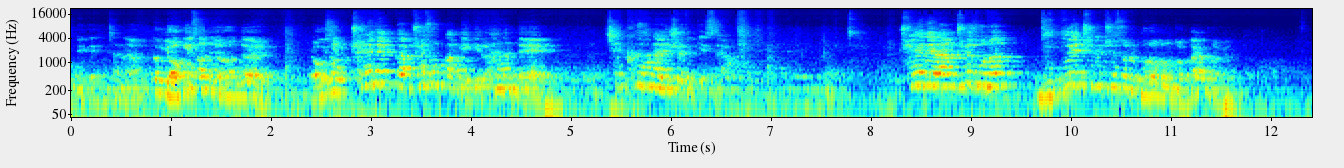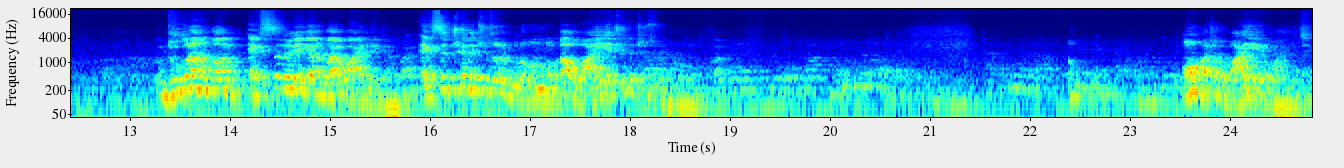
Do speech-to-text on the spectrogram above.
이게 괜찮나요? 그럼 여기서는 여러분들 여기서 최대값, 최소값 얘기를 하는데 체크 하나 해주셔야 될 게 있어요. 최대랑 최소는 누구의 최대 최소를 물어보는 걸까요? 그러면 그럼 누구라는 건 x를 얘기하는 거야, y를 얘기하는 거야? x 최대 최소를 물어보는 걸까, y의 최대 최소를 물어보는 걸까? 어, 어 맞아요, y예요, y 체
